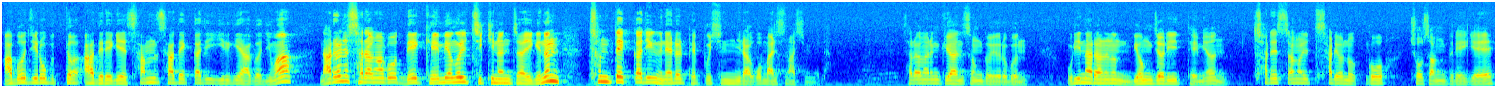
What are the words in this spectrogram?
아버지로부터 아들에게 3, 4대까지 이르게 하거니와 나를 사랑하고 내 계명을 지키는 자에게는 천대까지 은혜를 베푸시니라고 말씀하십니다. 사랑하는 귀한 성도 여러분, 우리나라는 명절이 되면 차례상을 차려놓고 조상들에게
